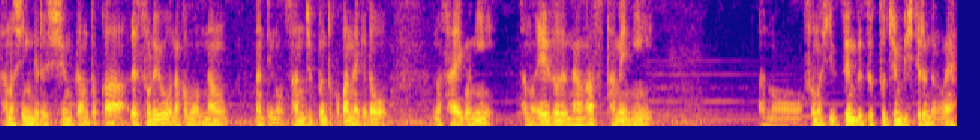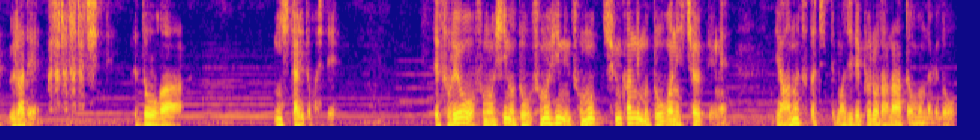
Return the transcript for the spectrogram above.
楽しんでる瞬間とか、で、それをなんかもう何、なんていうの、30分とかわかんないけど、あの、最後に、あの、映像で流すために、あの、その日全部ずっと準備してるんだろうね。裏で。カチャカチャカチャって。で、動画にしたりとかして。で、それをその日のど、その日に、その瞬間にも動画にしちゃうっていうね。いや、あの人たちってマジでプロだなって思うんだけど、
